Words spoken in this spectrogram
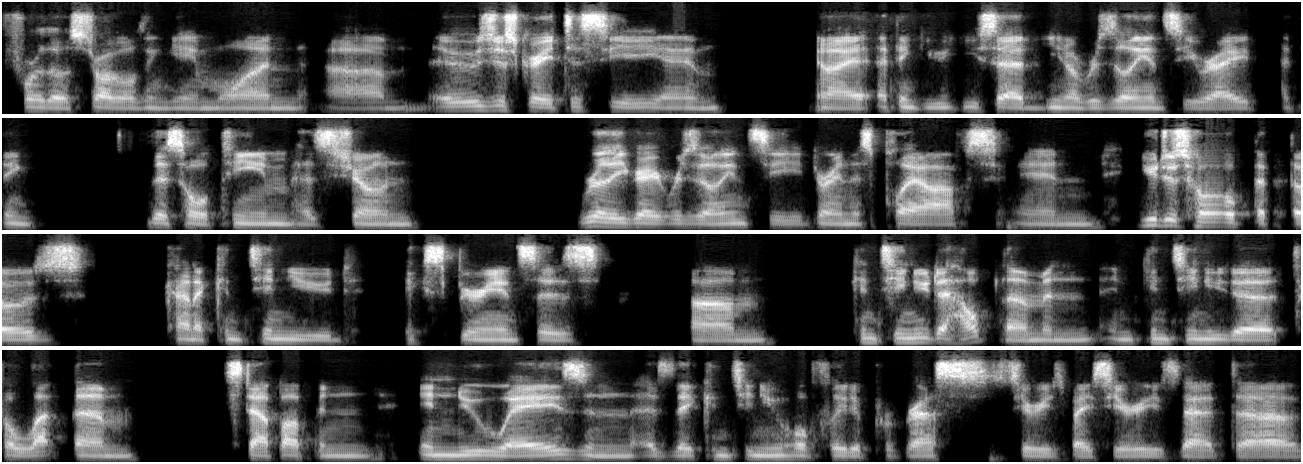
for those struggles in Game One. Um, it was just great to see, and you know, I, I think you you said you know resiliency, right? I think this whole team has shown really great resiliency during this playoffs, and you just hope that those kind of continued experiences um, continue to help them and, and continue to to let them step up in in new ways and as they continue hopefully to progress series by series that uh,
